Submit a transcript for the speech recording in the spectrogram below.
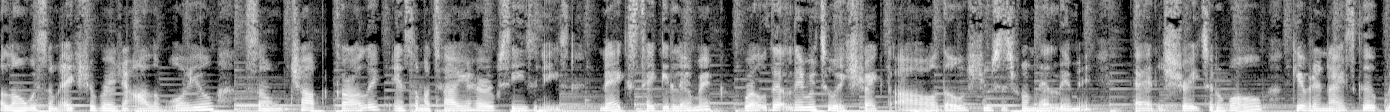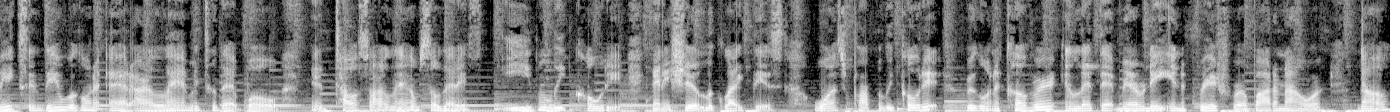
along with some extra virgin olive oil, some chopped garlic, and some Italian herb seasonings. Next, take a lemon, roll that lemon to extract all those juices from that lemon add it straight to the bowl, give it a nice good mix, and then we're going to add our lamb into that bowl and toss our lamb so that it's evenly coated and it should look like this. Once properly coated, we're going to cover and let that marinate in the fridge for about an hour. Now,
